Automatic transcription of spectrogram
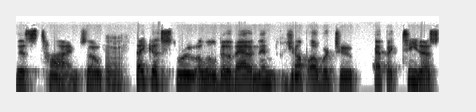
this time. So hmm. take us through a little bit of that and then jump over to Epictetus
